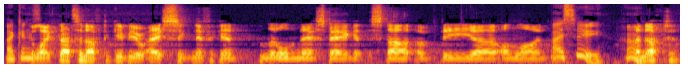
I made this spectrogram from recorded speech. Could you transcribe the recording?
I can Like that's enough to give you a significant little nest egg at the start of the uh, online. I see. Huh. Enough to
